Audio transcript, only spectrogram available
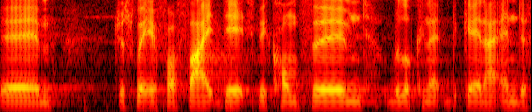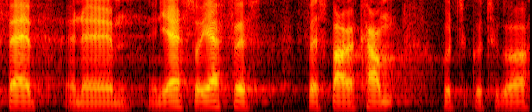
Um, just waiting for a fight date to be confirmed. We're looking at getting at end of Feb, and um, and yeah, so yeah, first first sparrer camp, good to, good to go.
